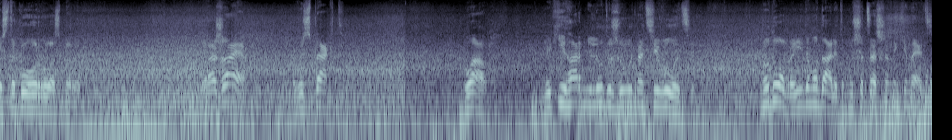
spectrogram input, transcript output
ось такого розміру. Вражає. Респект. Вау! Які гарні люди живуть на цій вулиці. Ну добре, їдемо далі, тому що це ще не кінець.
